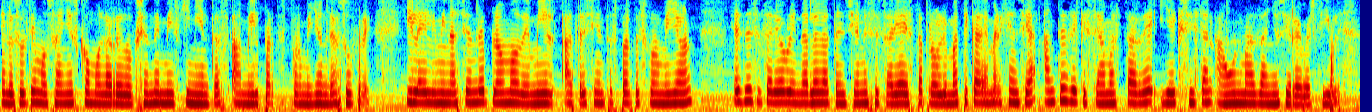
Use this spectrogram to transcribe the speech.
en los últimos años como la reducción de 1500 a 1000 partes por millón de azufre y la eliminación de plomo de 1000 a 300 partes por millón, es necesario brindarle la atención necesaria a esta problemática de emergencia antes de que sea más tarde y existan aún más daños irreversibles.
